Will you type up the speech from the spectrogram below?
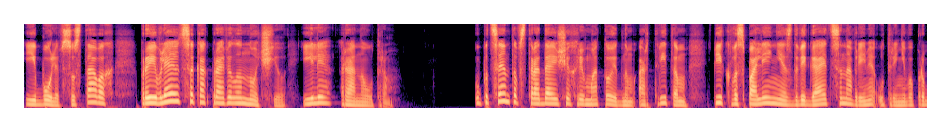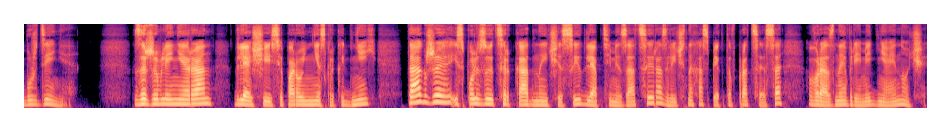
и боли в суставах, проявляются, как правило, ночью или рано утром. У пациентов, страдающих ревматоидным артритом, пик воспаления сдвигается на время утреннего пробуждения. Заживление ран, длящиеся порой несколько дней, также используют циркадные часы для оптимизации различных аспектов процесса в разное время дня и ночи.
